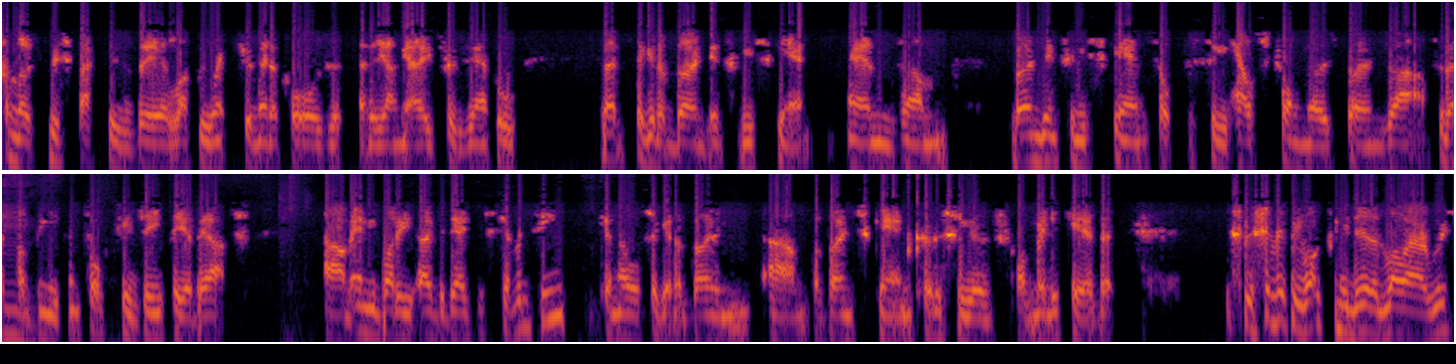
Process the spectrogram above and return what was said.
some of those risk factors there, like we went through menopause at, a young age, for example, let's to get a bone density scan, and um, bone density scans help to see how strong those bones are. So that's something you can talk to your GP about. Um, anybody over the age of 70 can also get a bone um, a bone scan courtesy of, of Medicare. But specifically, what can we do to lower our risk?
